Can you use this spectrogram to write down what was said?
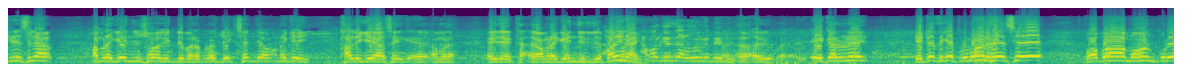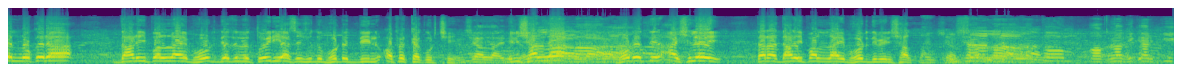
কিনেছিলাম আমরা গেঞ্জি সবাই দিতে পারি আপনারা দেখছেন যে অনেকেই খালি গিয়ে আছে আমরা এই যে আমরা গেঞ্জি দিতে পারি নাই। এই কারণে এটা থেকে প্রমাণ হয়েছে বাবা মোহনপুরের লোকেরা দাড়ি পাল্লায় ভোট দেওয়ার জন্য তৈরি আছে শুধু ভোটের দিন অপেক্ষা করছে। ইনশাল্লাহ ভোটের দিন আসলেই তারা দাড়ি পাল্লায় ভোট দিবে ইনশাল্লাহ অগ্রাধিকার কি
